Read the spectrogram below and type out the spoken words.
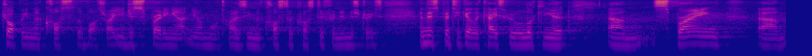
dropping the cost of the bots, right? You're just spreading out and you're amortizing the cost across different industries. In this particular case, we were looking at um, spraying. Um,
